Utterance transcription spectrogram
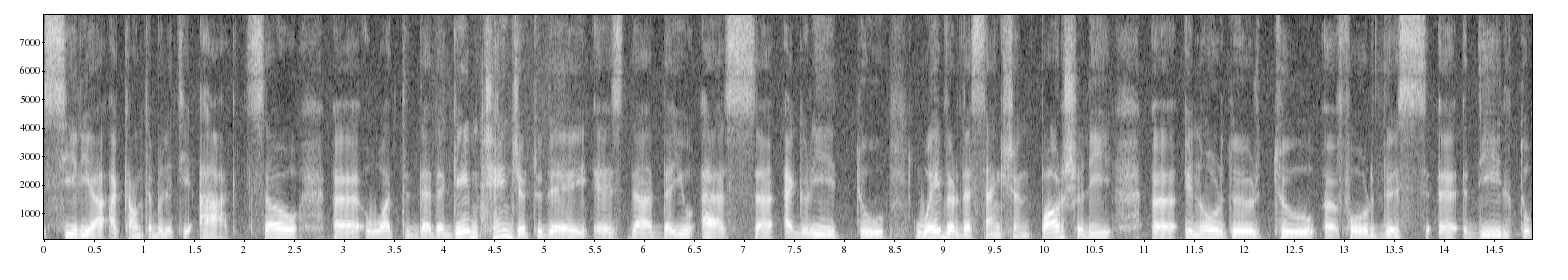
Syria Accountability Act. So what the, the, game changer today is that the U.S. agreed to waiver the sanction partially uh, in order to uh, for this uh, deal to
